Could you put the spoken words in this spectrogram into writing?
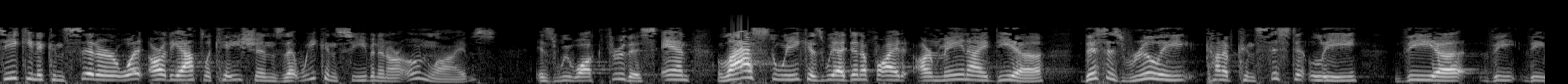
seeking to consider what are the applications that we can see even in our own lives as we walk through this. And last week, as we identified our main idea, this is really kind of consistently the, uh, the, the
